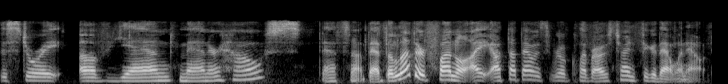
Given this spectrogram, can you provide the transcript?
the story of Yand Manor House. That's not bad. The leather funnel. I, I thought that was real clever. I was trying to figure that one out,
